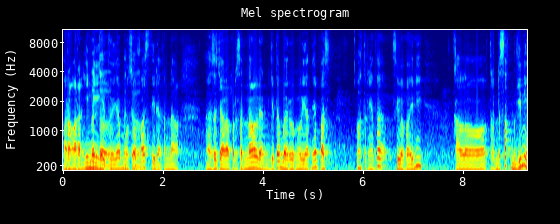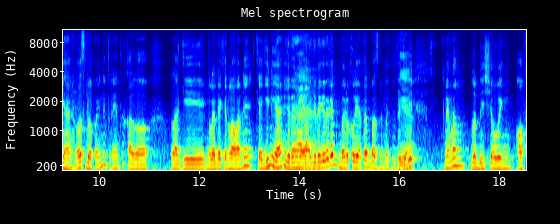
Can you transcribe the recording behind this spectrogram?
orang-orang ini Betul, gitu ya most of us tidak kenal eh, secara personal dan kita baru ngelihatnya pas oh ternyata si bapak ini kalau terdesak begini ya oh si bapak ini ternyata kalau lagi ngeledekin lawannya kayak gini ya gitu Iya. kayak gitu-gitu kan baru kelihatan pas debat itu Iya. jadi memang lebih showing of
